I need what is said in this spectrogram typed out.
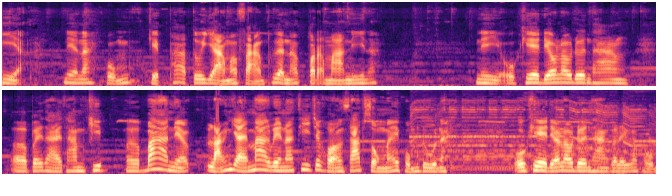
มีอะ เนี่ยนะ ผมเก็บภาพตัวอย่างมาฝากเพื่อนนะ ประมาณนี้นะ นี่โอเค เดี๋ยวเราเดินทางเออไปถ่ายทำคลิปเออบ้านเนี่ยหลังใหญ่มากเลยนะ ที่เจ้าของทรัพย์ส่งมาให้ผมดูนะ โอเค เดี๋ยวเราเดินทางกันเลยครับผม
